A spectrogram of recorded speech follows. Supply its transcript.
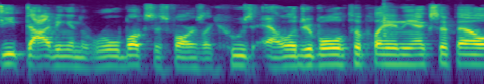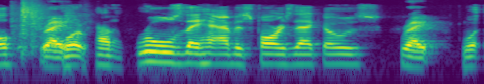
deep diving in the rule books as far as like who's eligible to play in the XFL, Right. what kind of rules they have as far as that goes. Right. What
